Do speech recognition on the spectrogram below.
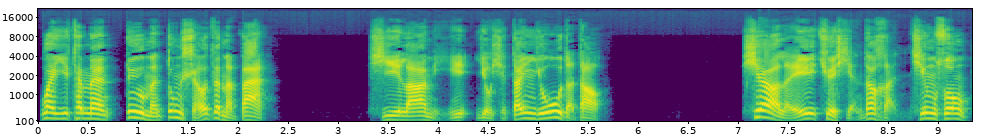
万一他们对我们动手怎么办？希拉米有些担忧的道。夏雷却显得很轻松。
